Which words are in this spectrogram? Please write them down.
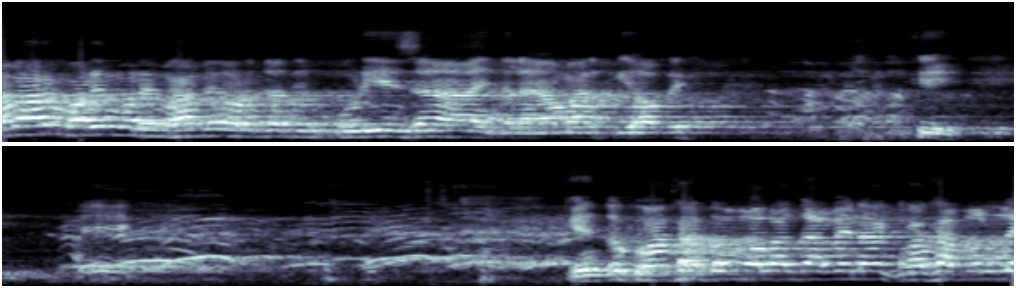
আবার মনে মনে ভাবে, ওর যদি পুড়িয়ে যায়, তাহলে আমার কি হবে? কি? কিন্তু কথা তো বলা যাবে না, কথা বললে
